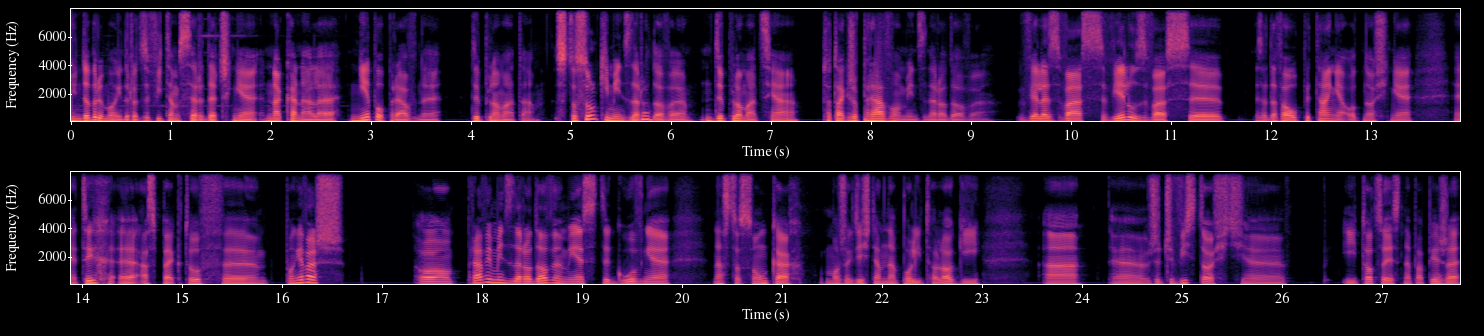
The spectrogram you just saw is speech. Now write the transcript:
Dzień dobry moi drodzy, witam serdecznie na kanale Niepoprawny Dyplomata. Stosunki międzynarodowe, dyplomacja to także prawo międzynarodowe. Wiele z Was, wielu z Was e, zadawało pytania odnośnie e, tych e, aspektów, ponieważ o prawie międzynarodowym jest głównie na stosunkach, może gdzieś tam na politologii, a rzeczywistość i to, co jest na papierze,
